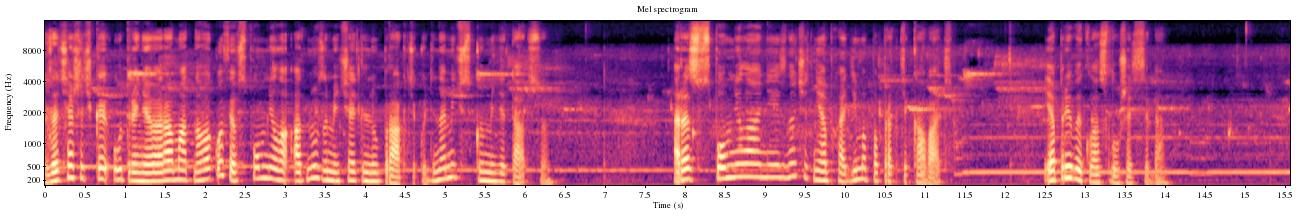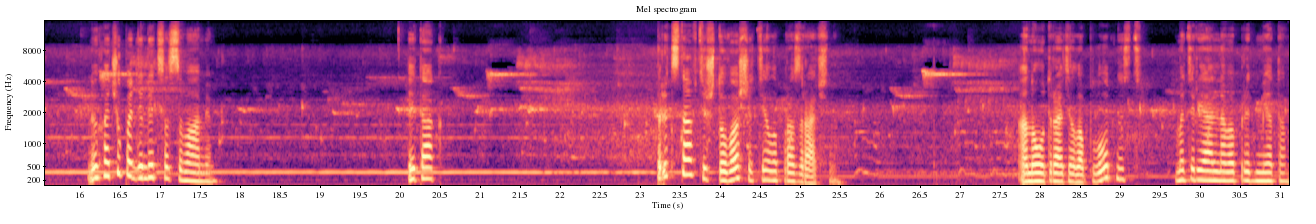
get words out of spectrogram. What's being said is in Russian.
За чашечкой утреннего ароматного кофе вспомнила одну замечательную практику – динамическую медитацию. Раз вспомнила о ней, значит необходимо попрактиковать. Я привыкла слушать себя. Ну и хочу поделиться с вами. Итак, представьте, что ваше тело прозрачно. Оно утратило плотность материального предмета.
